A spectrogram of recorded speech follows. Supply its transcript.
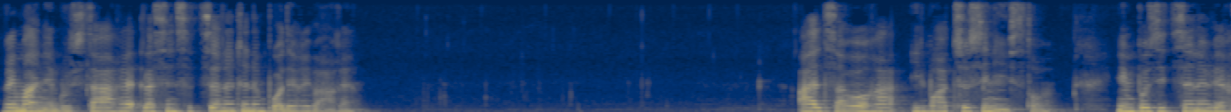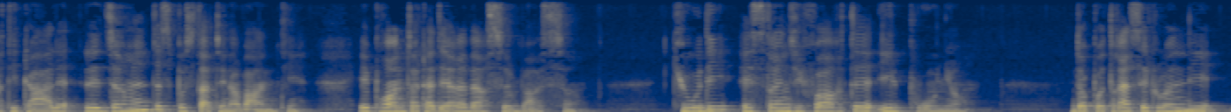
Rimani a gustare la sensazione che ne può derivare. Alza ora il braccio sinistro in posizione verticale leggermente spostato in avanti e pronto a cadere verso il basso. Chiudi e stringi forte il pugno. Dopo tre secondi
